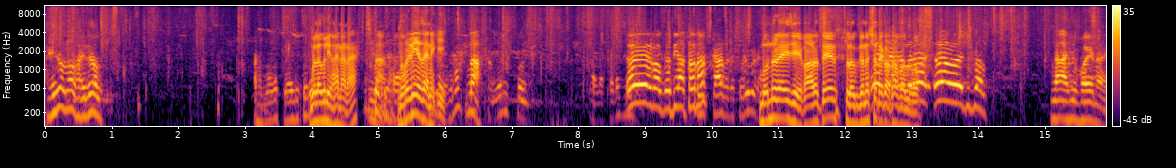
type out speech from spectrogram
ভাইরাল না ভাইরাল গোলাগুলি হয় না না? ধরে নিয়ে যায় নাকি? না। বন্ধুরা এই যে ভারতের লোকজনের সাথে কথা বলব। না ভয় নাই।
